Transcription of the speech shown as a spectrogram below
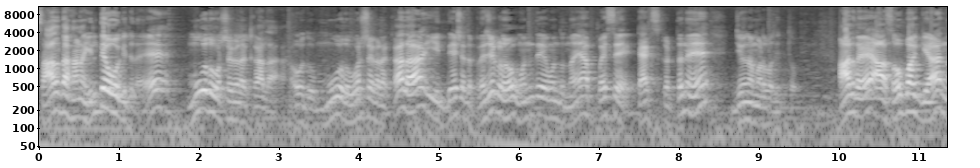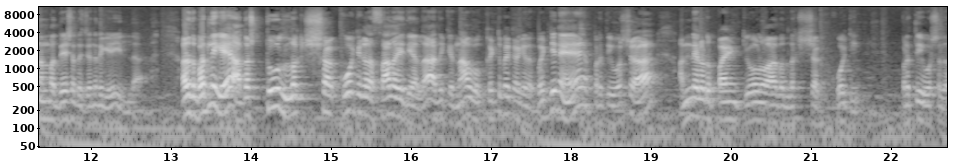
ಸಾಲದ ಹಣ ಇಲ್ಲದೆ ಹೋಗಿದ್ರೆ ಮೂರು ವರ್ಷಗಳ ಕಾಲ, ಹೌದು ಮೂರು ವರ್ಷಗಳ ಕಾಲ ಈ ದೇಶದ ಪ್ರಜೆಗಳು ಒಂದೇ ಒಂದು ನಯಾ ಪೈಸೆ ಟ್ಯಾಕ್ಸ್ ಕಟ್ತಾನೆ ಜೀವನ ಮಾಡಬಹುದಿತ್ತು ಆದರೆ ಆ ಸೌಭಾಗ್ಯ ನಮ್ಮ ದೇಶದ ಜನರಿಗೆ ಇಲ್ಲ. ಅದರ ಬದಲಿಗೆ ಅದಷ್ಟು ಲಕ್ಷ ಕೋಟಿಗಳ ಸಾಲ ಇದೆಯಲ್ಲ, ಅದಕ್ಕೆ ನಾವು ಕಟ್ಟಬೇಕಾಗಿರೋ ಬಡ್ಡಿನೇ ಪ್ರತಿ ವರ್ಷ ಹನ್ನೆರಡು ಪಾಯಿಂಟ್ ಏಳು ಆರು ಲಕ್ಷ ಕೋಟಿ. ಪ್ರತಿ ವರ್ಷದ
